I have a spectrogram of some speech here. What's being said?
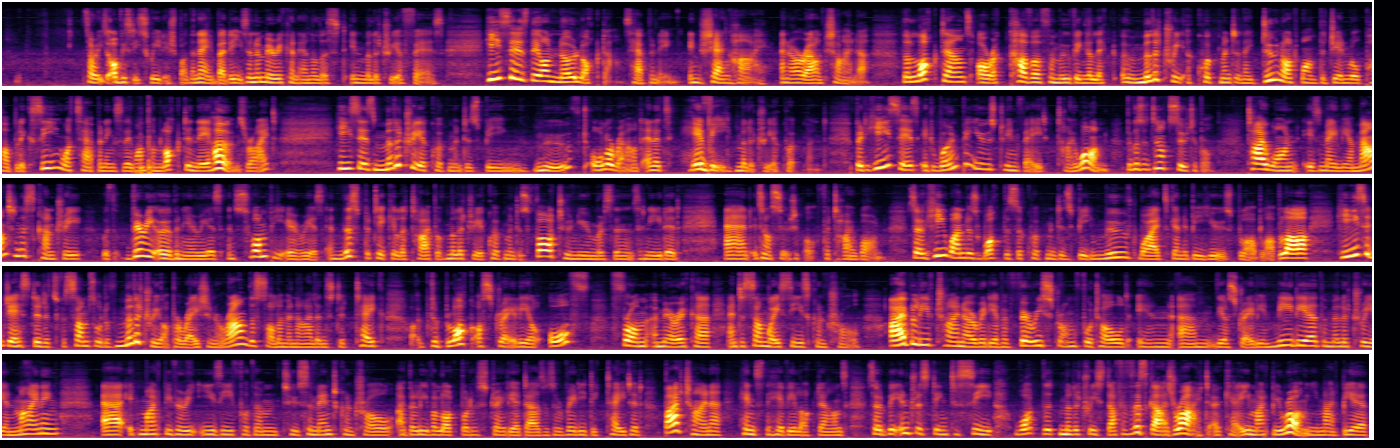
sorry, he's obviously Swedish by the name, but he's an American analyst in military affairs. He says there are no lockdowns happening in Shanghai and around China. The lockdowns are a cover for moving uh, military equipment, and they do not want the general public seeing what's happening, so they want them locked in their homes, right? He says military equipment is being moved all around and it's heavy military equipment. But he says it won't be used to invade Taiwan because it's not suitable. Taiwan is mainly a mountainous country with very urban areas and swampy areas, and this particular type of military equipment is far too numerous than it's needed, and it's not suitable for Taiwan. So he wonders what this equipment is being moved, why it's going to be used, blah, blah, blah. He suggested it's for some sort of military operation around the Solomon Islands to take, to block Australia off from America and to some way seize control. I believe China already have a very strong foothold in um, the Australian media, the military, and mining. Uh, it might be very easy for them to cement control. I believe a lot what Australia does is already dictated by China, hence the heavy lockdowns. So it'd be interesting to see what the military stuff, if this guy's right, okay, he might be wrong, he might be a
